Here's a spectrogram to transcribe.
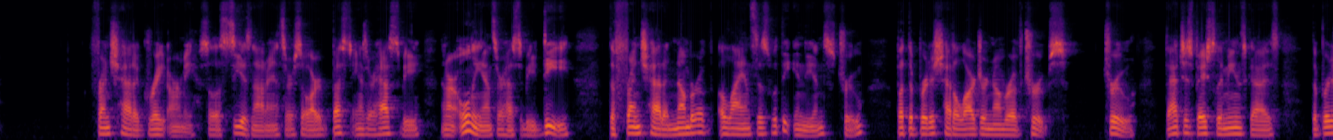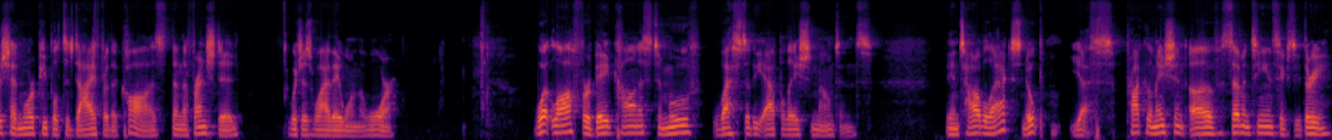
French had a great army. So C is not an answer. So our best answer has to be, and our only answer has to be D. The French had a number of alliances with the Indians, true, but the British had a larger number of troops, true. That just basically means, guys, the British had more people to die for the cause than the French did, which is why they won the war. What law forbade colonists to move west of the Appalachian Mountains? The Intolerable Acts? Nope. Yes. Proclamation of 1763.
